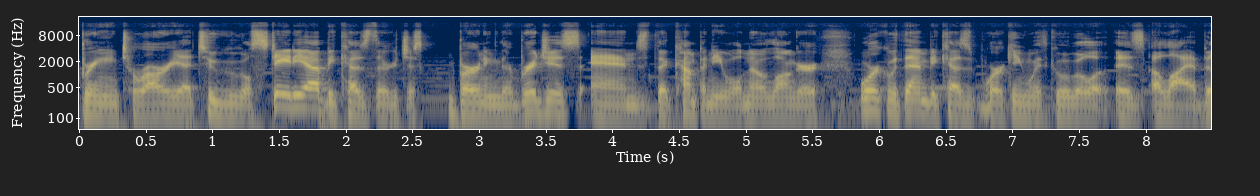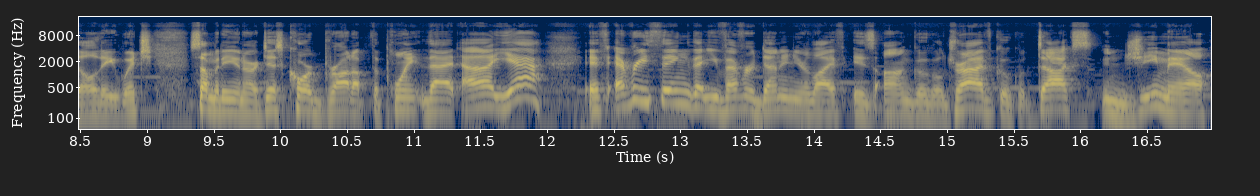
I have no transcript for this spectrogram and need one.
bringing Terraria to Google Stadia because they're just burning their bridges, and the company will no longer work with them because working with Google is a liability, which somebody in our Discord brought up the point that, uh, yeah, if everything that you've ever done in your life is on Google Drive, Google Docs, and Gmail,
